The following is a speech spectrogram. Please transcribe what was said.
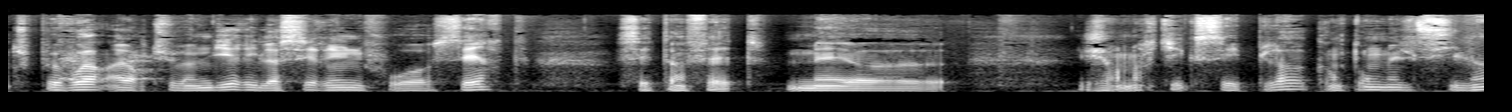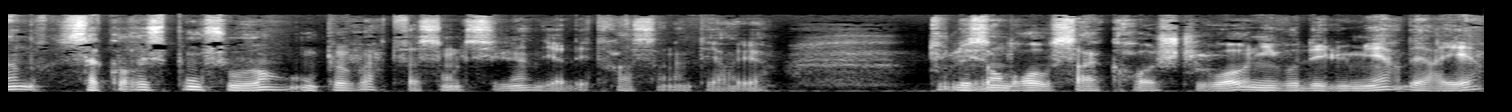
Tu peux voir, alors tu vas me dire, il a serré une fois, certes, c'est un fait, mais euh, j'ai remarqué que c'est plat, quand on met le cylindre, ça correspond souvent, on peut voir de toute façon le cylindre, il y a des traces à l'intérieur. Tous les endroits où ça accroche, tu vois, au niveau des lumières derrière.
